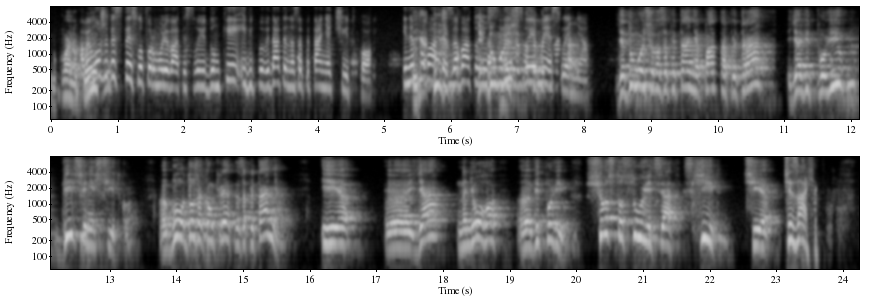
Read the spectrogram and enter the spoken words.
Буквально А ви хвилинку. можете стисло формулювати свої думки і відповідати на запитання чітко. І не ховати за ватою слів своє мислення. Я думаю, що на запитання пана Петра я відповів більше ніж чітко. Було дуже конкретне запитання, і е, я на нього е, відповів. Що стосується схід чи Чи захід?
